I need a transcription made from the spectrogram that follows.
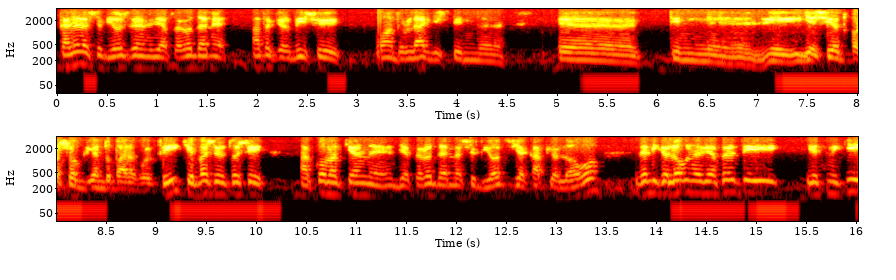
Κανένας ιδιώτης δεν ενδιαφερόταν αν θα κερδίσει ο Ανδρουλάκης την, ε, την ε, ηγεσία του Πασόκ για να τον παρακολουθεί και εν πάση περιπτώσει ακόμα και αν ενδιαφερόνταν ένας ιδιώτης για κάποιο λόγο δεν είχε λόγο να ενδιαφέρεται η Εθνική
